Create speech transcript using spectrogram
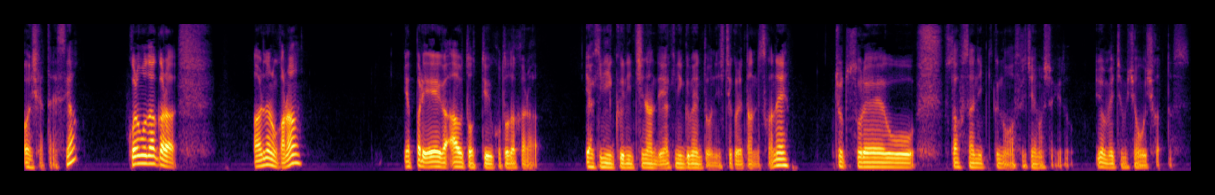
美味しかったですよ。これもだから、あれなのかな？やっぱり映画アウトっていうことだから、焼肉にちなんで焼肉弁当にしてくれたんですかね。ちょっとそれをスタッフさんに聞くの忘れちゃいましたけど、いや、めちゃめちゃ美味しかったです。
